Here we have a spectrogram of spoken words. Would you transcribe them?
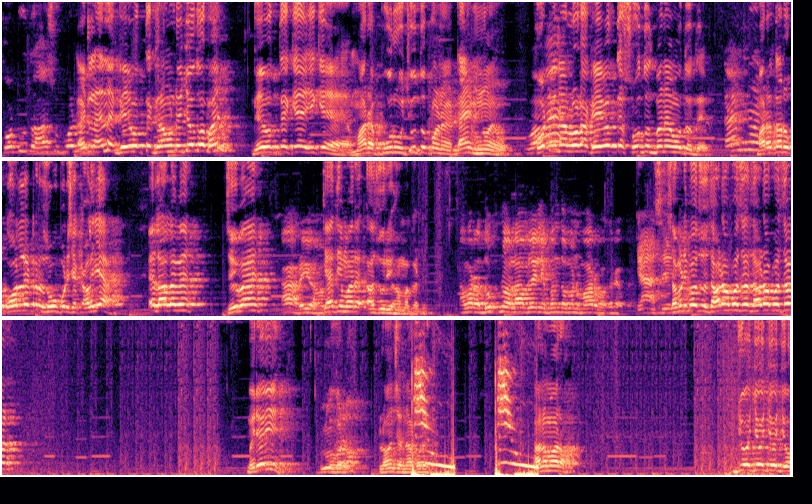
ખોટું તો હાસું બોલો. એટલે એને ગઈ વખતે ગ્રાઉન્ડે ગયો ભાઈ. ગઈ વખતે કે કે મારે પૂરું થયું પણ ટાઈમ ન આવ્યો. ખોટીના લોડા ગઈ વખતે સોદું જ બનાવ્યો તો તે. મારે તારું કોલ લેટર જોવું પડશે કાળિયા. એ લાલ હવે. જીવભાઈ હા રહ્યો. ક્યાંથી મારે અજુરી હામાં કાઢે અમારા દુઃખનો લાભ લઈને બંધો મને મારવા કરે ક્યાં છે? જમણી બાજુ ઝાડો પાછળ ઝાડો પાછળ મરી લોન્ચ ના પડે. હાલો મારો. જો જો જો જો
